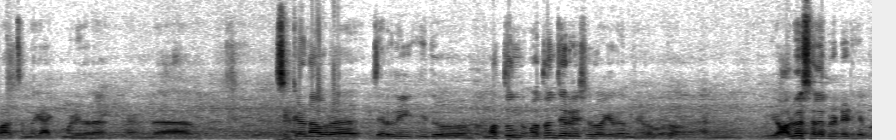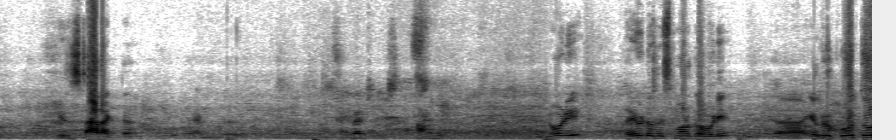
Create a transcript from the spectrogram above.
ಭಾಳ ಚೆನ್ನಾಗಿ ಆ್ಯಕ್ಟ್ ಮಾಡಿದ್ದಾರೆ. ಆ್ಯಂಡ್ ಚಿಕ್ಕಣ್ಣ ಅವರ ಜರ್ನಿ ಇದು ಮತ್ತೊಂದು ಮತ್ತೊಂದು ಜರ್ನಿ ಶುರುವಾಗಿದೆ ಅಂತ ಹೇಳ್ಬೋದು. And we always celebrated him is star actor and congratulation ನೋಡಿ ದಯವಿಟ್ಟು ಮಿಸ್ ಮಾಡ್ಕೋಬೇಡಿ. ಎಲ್ಲರೂ ಕೂತು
